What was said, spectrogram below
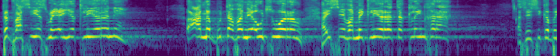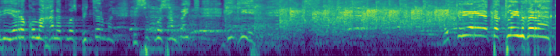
Dit was nie eens my eie klere nie. 'n Ander boeta van die oudsoring, hy sê want my klere te klein geraak. As jy seker by die Here kom, dan gaan dit mos bitter man. Jy sit mos aan. Kyk hier. My klere het te klein geraak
